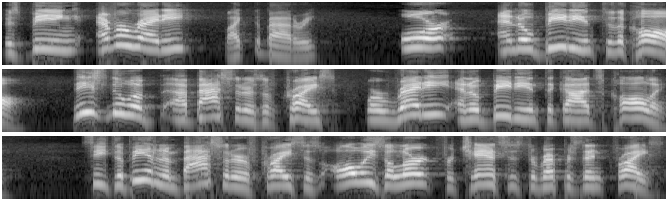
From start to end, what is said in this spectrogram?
is being ever ready, like the battery, or and obedient to the call. These new ambassadors of Christ were ready and obedient to God's calling. See, to be an ambassador of Christ is always alert for chances to represent Christ.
